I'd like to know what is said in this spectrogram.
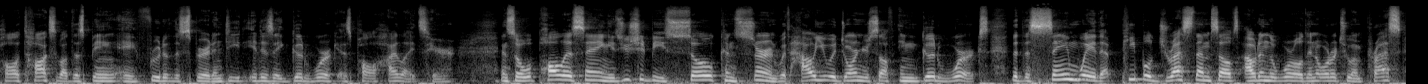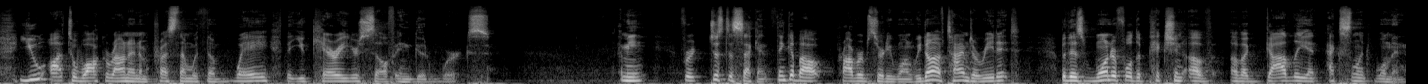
Paul talks about this being a fruit of the Spirit. Indeed, it is a good work, as Paul highlights here. And so, what Paul is saying is you should be so concerned with how you adorn yourself in good works that the same way that people dress themselves out in the world in order to impress, you ought to walk around and impress them with the way that you carry yourself in good works. I mean, for just a second, think about Proverbs 31. We don't have time to read it, but this wonderful depiction of, of a godly and excellent woman.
